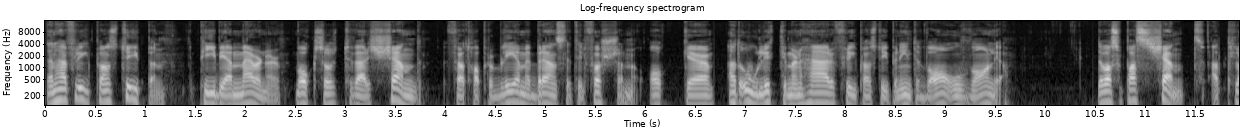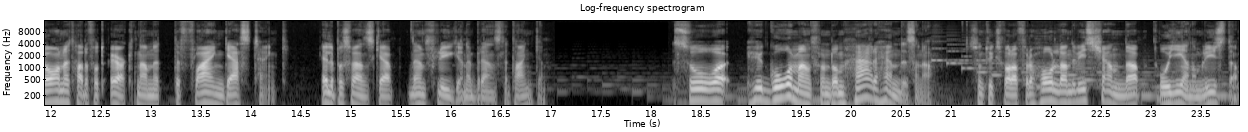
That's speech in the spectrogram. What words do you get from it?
Den här flygplanstypen, PBM Mariner, var också tyvärr känd för att ha problem med bränsletillförseln och eh, att olyckor med den här flygplanstypen inte var ovanliga. Det var så pass känt att planet hade fått öknamnet The Flying Gas Tank, eller på svenska den flygande bränsletanken. Så hur går man från de här händelserna, som tycks vara förhållandevis kända och genomlysta,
